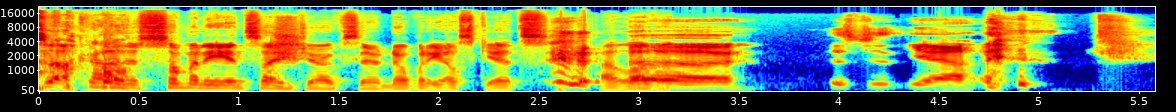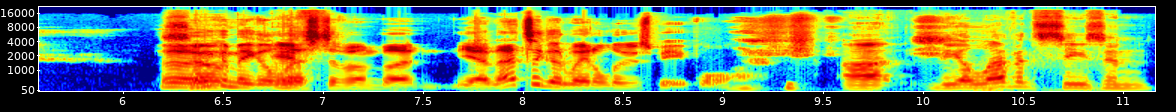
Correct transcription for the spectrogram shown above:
so, God, there's so many inside jokes there nobody else gets. I love it. Uh, it's just yeah. Uh, So we can make a list of them, but yeah, that's a good way to lose people. Uh, the eleventh season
